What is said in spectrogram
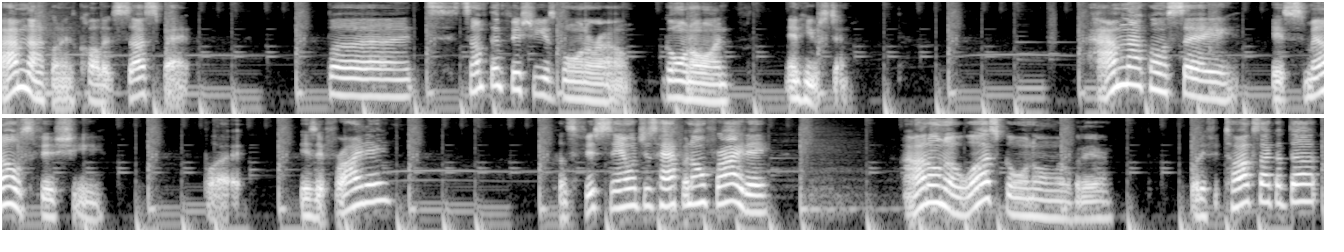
I'm not going to call it suspect, but something fishy is going around, going on in Houston. I'm not going to say it smells fishy, but is it Friday? Because fish sandwiches happen on Friday. I don't know what's going on over there. But if it talks like a duck,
